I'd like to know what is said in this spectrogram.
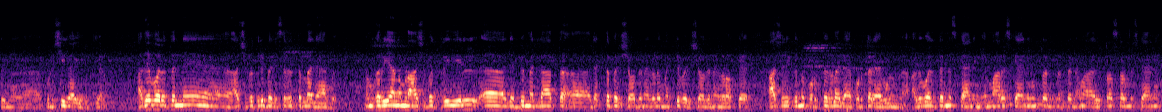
പിന്നെ കുടിശ്ശികയായി ഇരിക്കുകയാണ്. അതേപോലെ തന്നെ ആശുപത്രി പരിസരത്തുള്ള ലാബ് നമുക്കറിയാം നമ്മുടെ ആശുപത്രിയിൽ ലഭ്യമല്ലാത്ത രക്തപരിശോധനകൾ മറ്റ് പരിശോധനകളൊക്കെ ആശ്രയിക്കുന്ന പുറത്തുകളെ ലാബ് പുറത്തെ ലാബുകളിൽ നിന്ന് അതുപോലെ തന്നെ scanning M R I scanning തന്നെ അൾട്രാസൗണ്ട് സ്കാനിങ്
